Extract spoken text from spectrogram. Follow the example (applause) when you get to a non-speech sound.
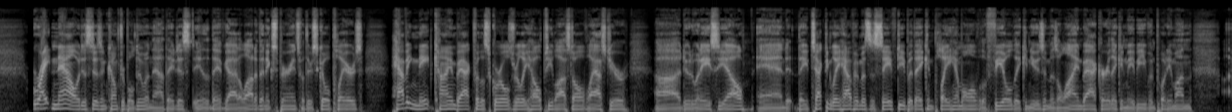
right now just isn't comfortable doing that. They just you know, they've got a lot of inexperience with their skill players. Having Nate Kime back for the Squirrels really helped. He lost all of last year uh, due to an ACL, and they technically have him as a safety, but they can play him all over the field. They can use him as a linebacker. They can maybe even put him on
